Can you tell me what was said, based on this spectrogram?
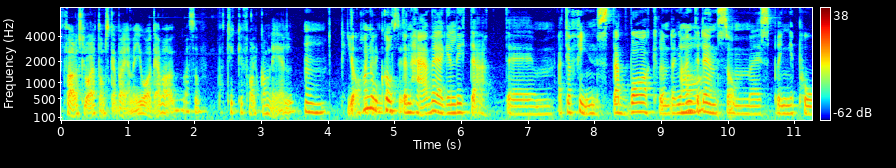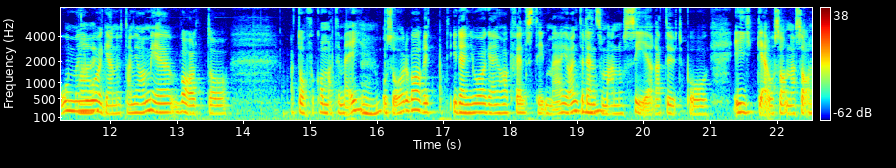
föreslår att de ska börja med yoga, vad, alltså, vad tycker folk om det? Mm. Jag har nog gått den här vägen lite att, att jag finns där bakgrunden. Jag är Ja. inte den som eh, springer på med Nej. yogan utan jag har mer valt att, att de får komma till mig. Mm. Och så har det varit i den yogan jag har kvällstid med. Jag är inte Mm. den som har annonserat ut på ICA och sådana saker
